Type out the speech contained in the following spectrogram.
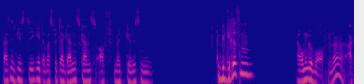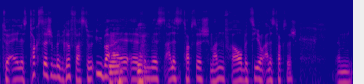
ich weiß nicht, wie es dir geht, aber es wird da ganz, ganz oft mit gewissen Begriffen herumgeworfen. Ne? Aktuell ist toxisch ein Begriff, was du überall ja. äh, findest. Alles ist toxisch. Mann, Frau, Beziehung, alles toxisch. Ähm,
